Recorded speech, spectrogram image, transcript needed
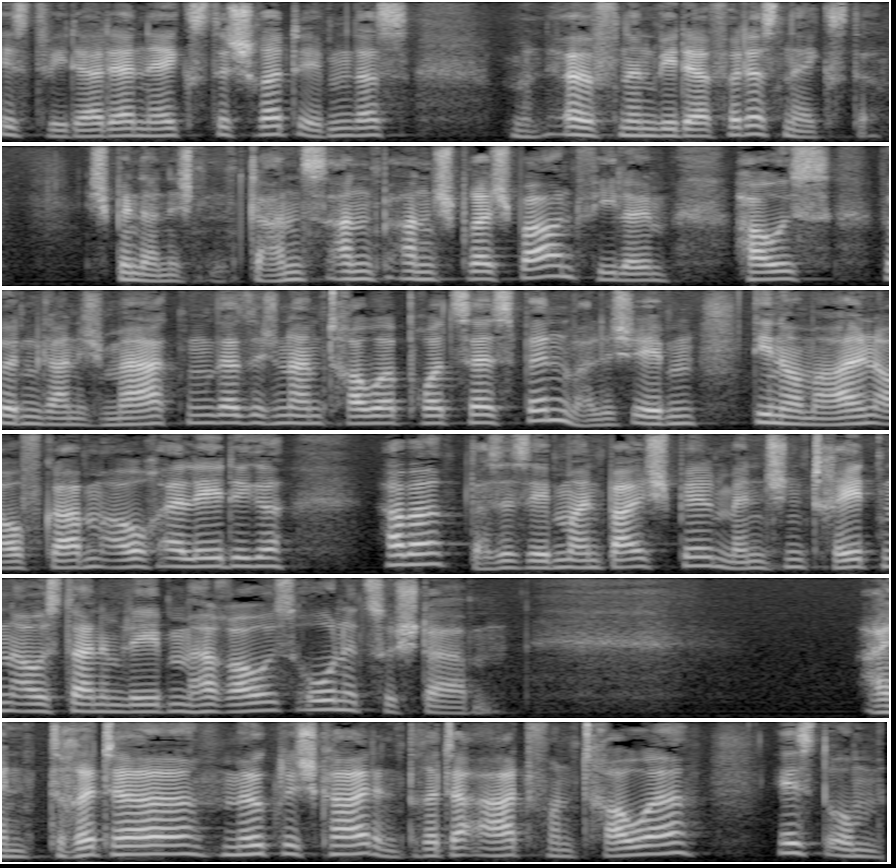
ist wieder der nächste Schritt eben das Öffnen wieder für das nächste. Ich bin da nicht ganz ansprechbar und viele im Haus würden gar nicht merken, dass ich in einem Trauerprozess bin, weil ich eben die normalen Aufgaben auch erledige. Aber das ist eben ein Beispiel, Menschen treten aus deinem Leben heraus, ohne zu sterben. Eine dritte Möglichkeit, eine dritte Art von Trauer ist um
